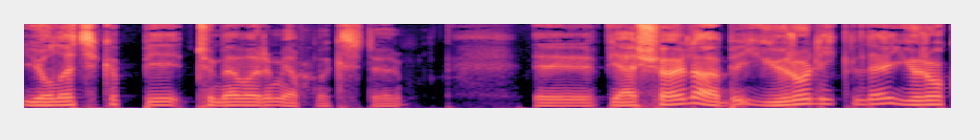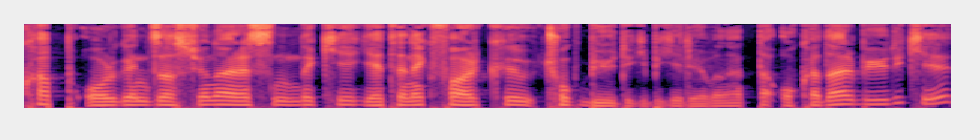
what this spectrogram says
yola çıkıp bir tüme varım yapmak istiyorum. Ee, ya şöyle abi Euroleague ile Eurocup organizasyonu arasındaki yetenek farkı çok büyüdü gibi geliyor bana. Hatta o kadar büyüdü ki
